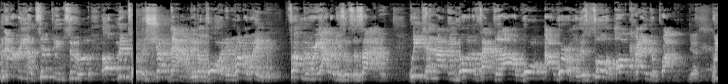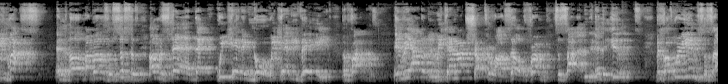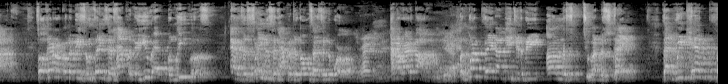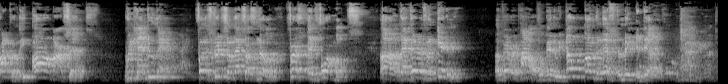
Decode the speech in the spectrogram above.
Literally attempting to uh, mentally shut down and avoid and run away from the realities of society. We cannot ignore the fact that our, war, our world is full of all kinds of problems. Yes. We must, and uh, my brothers and sisters, understand that we can't ignore, we can't evade the problems. In reality, we cannot shelter ourselves from society and the ills because we're in society. So there are going to be some things that happen to you as believers as the same as it happened to those as in the world. Right. Am I right about it? Yeah. But one thing I need you to be under, to understand that we can properly arm ourselves. We can't do that. For the scripture lets us know, first and foremost, uh, that there is an enemy, a very powerful enemy. Don't underestimate the devil.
